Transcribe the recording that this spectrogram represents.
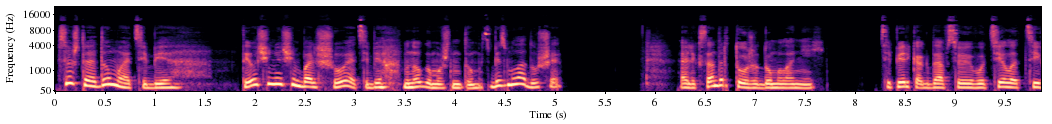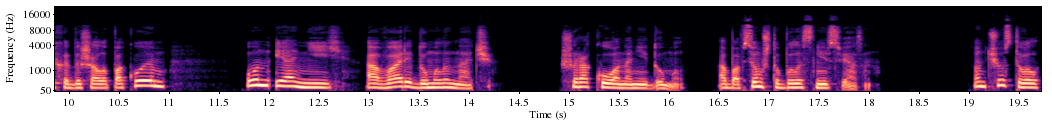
Все, что я думаю о тебе. Ты очень-очень большой, о тебе много можно думать, без малодушия». Александр тоже думал о ней. Теперь, когда все его тело тихо дышало покоем, он и о ней, о Варе думал иначе. Широко он о ней думал, обо всем, что было с ней связано. Он чувствовал,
